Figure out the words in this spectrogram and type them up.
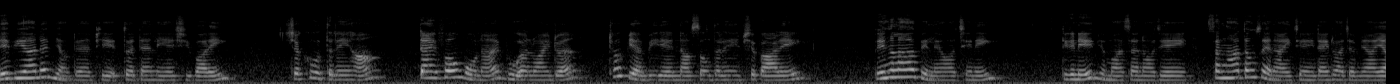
လေပြင်းနဲ့မြောင်တန်းအဖြစ်တွက်တန်းလျက်ရှိပါတယ်။ယခုသတင်းဟာတိုင်ဖုန်းမုန်တိုင်းဘူအလွိုင်းအတွက်ထုတ်ပြန်ပြီးတဲ့နောက်ဆုံးသတင်းဖြစ်ပါတယ်။ဘင်္ဂလားပင်လယ်အော်ချင်းဒီ ဒီကနေ့မြန်မာစံတော်ချိန်15:30နာရီချိန်တိုင်းထွာချက်များအရ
